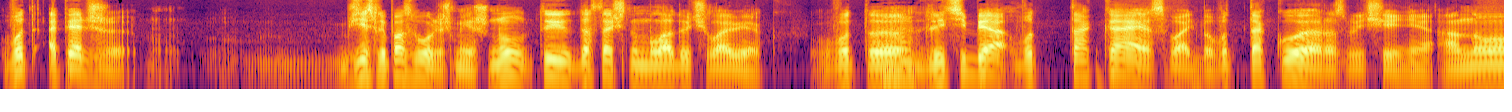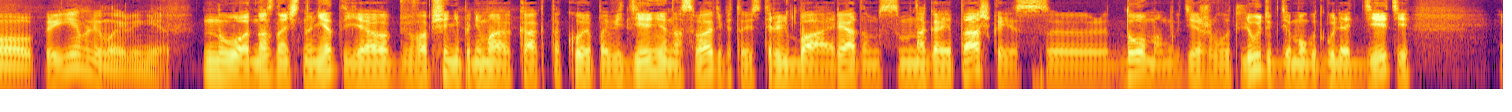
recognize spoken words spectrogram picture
Вот опять же, если позволишь, Миш, ну, ты достаточно молодой человек. Вот mm-hmm. для тебя вот такая свадьба, вот такое развлечение, оно приемлемо или нет? Ну, однозначно нет. Я вообще не понимаю, как такое поведение на свадьбе, то есть стрельба рядом с многоэтажкой, с э, домом, где живут люди, где могут гулять дети.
